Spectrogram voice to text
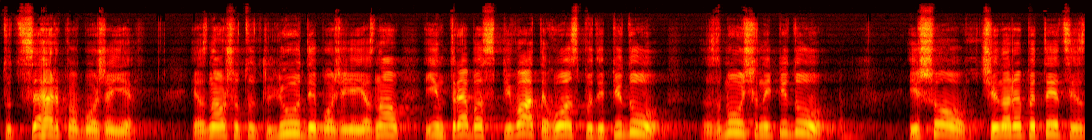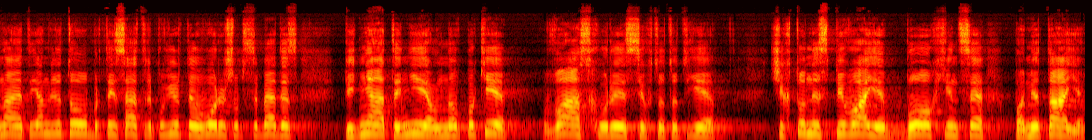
тут церква Божа є. Я знав, що тут люди Божі є. Я знав, їм треба співати, Господи, піду, змучений, піду. Ішов чи на репетиції, знаєте, я не для того, брати і сестри, повірте, говорю, щоб себе десь підняти. Ні, навпаки, вас, хористів, хто тут є. Чи хто не співає, Бог Він це пам'ятає.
